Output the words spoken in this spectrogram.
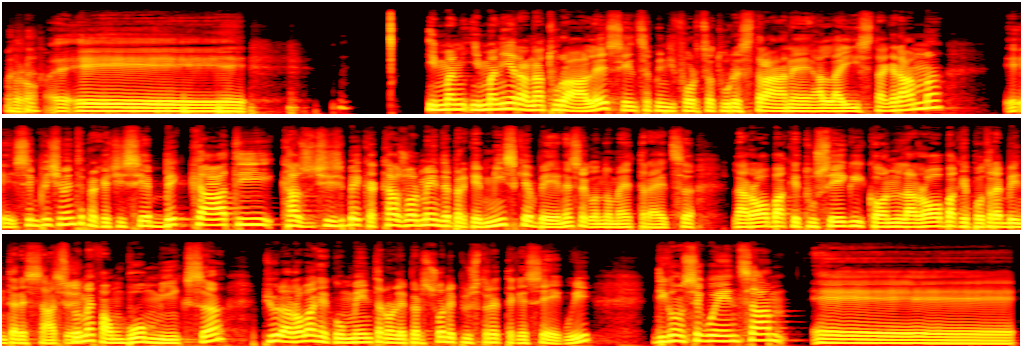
però. E- e- in, man- in maniera naturale, senza quindi forzature strane alla Instagram, e semplicemente perché ci si è beccati, casu- ci si becca casualmente perché mischia bene, secondo me, Threads, la roba che tu segui con la roba che potrebbe interessarti. Sì. Secondo me fa un buon mix, più la roba che commentano le persone più strette che segui. Di conseguenza, eh,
